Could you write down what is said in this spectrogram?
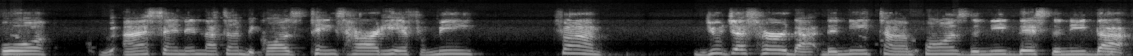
or oh, I sending nothing because things hard here for me. Fam, you just heard that they need tampons, they need this, they need that.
